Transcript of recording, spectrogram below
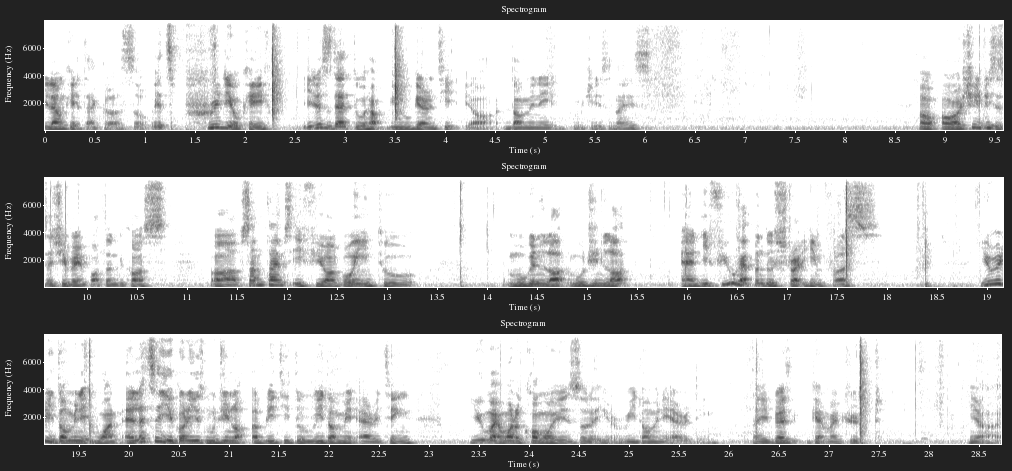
11k attacker, so it's pretty okay. It's just there to help you guarantee your dominate, which is nice. Oh, oh, actually, this is actually very important because uh, sometimes if you are going into Mugen Lot, Mujin Lord, and if you happen to strike him first, you already dominate one. And let's say you're going to use Mujin Lord ability to redominate everything, you might want to call more units so that you can redominate everything. Now you guys get my drift. Yeah.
